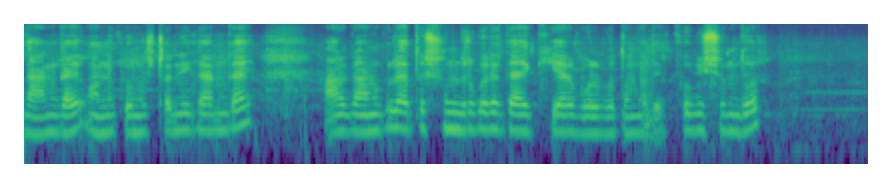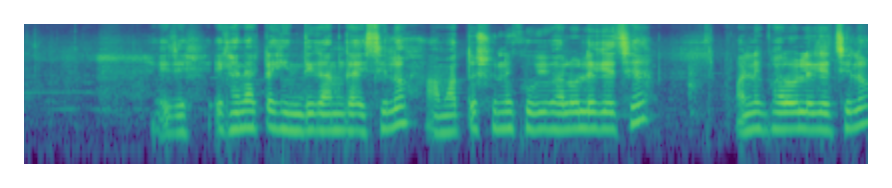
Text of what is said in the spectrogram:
গান গায়, অনেক অনুষ্ঠানেই গান গায়। আর গানগুলো এত সুন্দর করে গায়, কি আর বলব তোমাদের, খুবই সুন্দর। এই যে, এখানে একটা হিন্দি গান গাইছিল, আমার তো শুনে খুবই ভালো লেগেছে, অনেক ভালো লেগেছিল।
